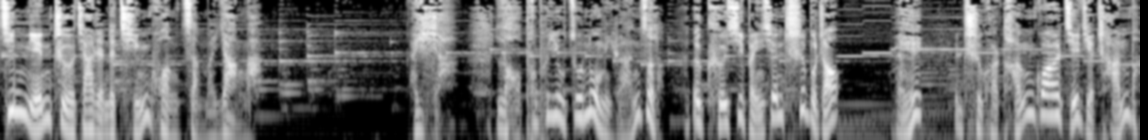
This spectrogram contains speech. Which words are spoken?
今年这家人的情况怎么样啊？”哎呀，老婆婆又做糯米圆子了，可惜本仙吃不着。哎，吃块糖瓜解解馋吧。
